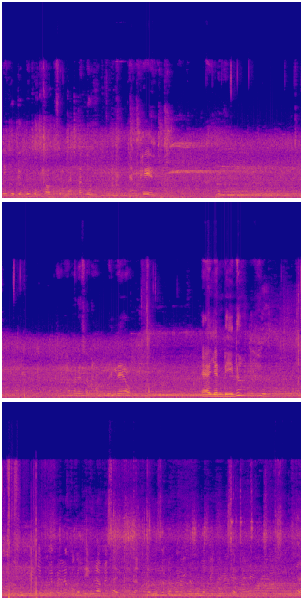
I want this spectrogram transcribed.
นี่คือจุดที่ผมชอบที่สุดแหละประตูอย่างเท่เลยถ้ามาในสนามบินแล้ว แอร์เย็นดีนะนี่มันก็เป็นเรื่องปกติเวลาไม่ใส่แมสอะเรารู้สึกว่ามันไม่ปกติที่ไม่ใส่แมสใช่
